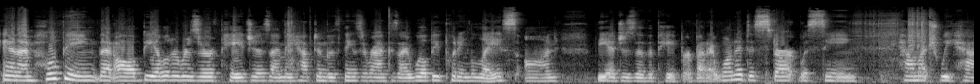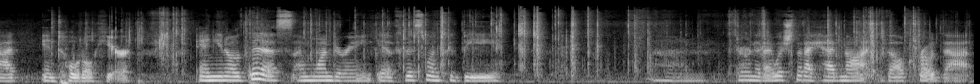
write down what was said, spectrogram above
And I'm hoping that I'll be able to reserve pages. I may have to move things around because I will be putting lace on the edges of the paper. But I wanted to start with seeing how much we had in total here. And you know this, I'm wondering if this one could be, darn it, I wish that I had not Velcroed that.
